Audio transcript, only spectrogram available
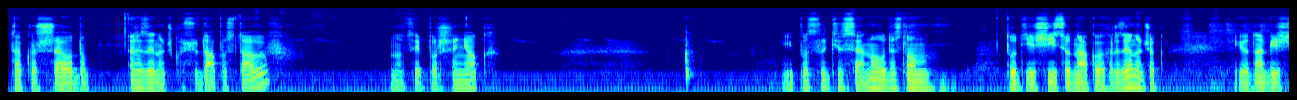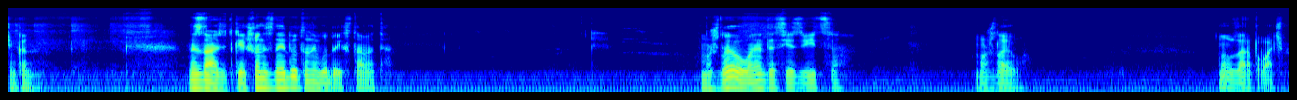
Також ще одну резиночку сюди поставив. На цей поршеньок. І по суті все. Ну, одним словом, тут є 6 однакових резиночок і одна більшенька. Не знаю звідки. Якщо не знайду, то не буду їх ставити. Можливо, вони десь є звідси. Можливо. Ну, зараз побачимо.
